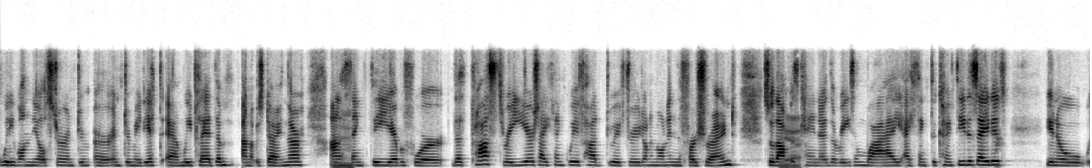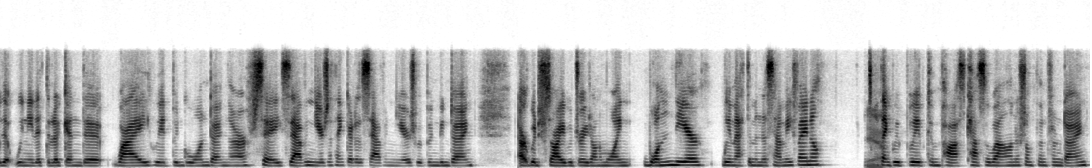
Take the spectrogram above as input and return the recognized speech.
we won the Ulster inter- or intermediate, and we played them, and it was down there. And I think the year before, the past three years, I think we've had we've drew on and on in the first round. So that was kind of the reason why I think the county decided. You know that we needed to look into why we had been going down there. Say seven years, I think out of the seven years we've been going down, or we sorry we drew Donegal one year. We met them in the semi final. Yeah. I think we we come past Castlewellan or something from down,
